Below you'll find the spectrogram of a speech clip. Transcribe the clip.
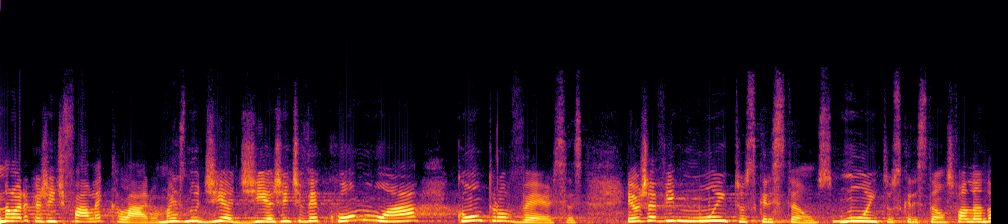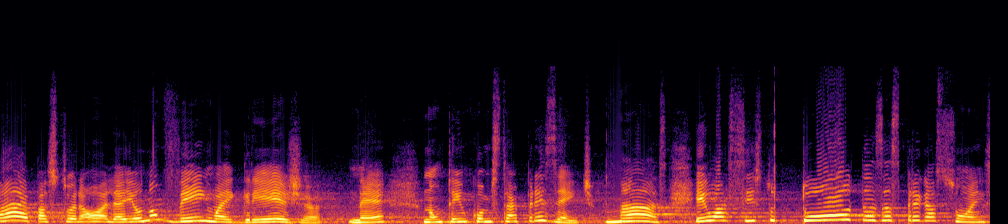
Na hora que a gente fala, é claro, mas no dia a dia a gente vê como há controvérsias. Eu já vi muitos cristãos, muitos cristãos falando: ah, pastora, olha, eu não venho à igreja, né? Não tenho como estar presente, mas eu assisto todas as pregações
